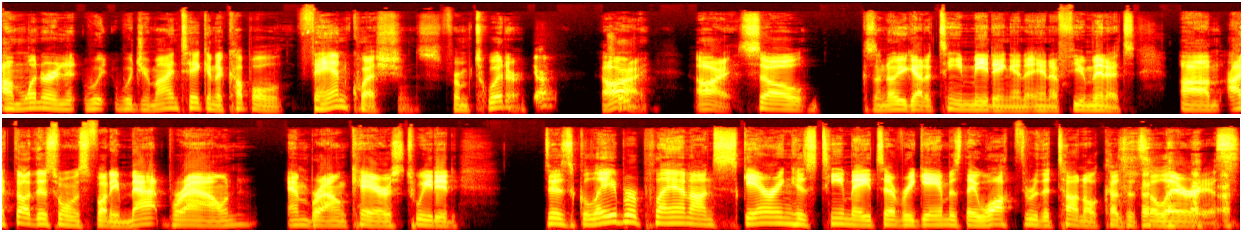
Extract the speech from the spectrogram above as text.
am wondering, w- would you mind taking a couple fan questions from Twitter? Yeah. All sure. right, all right. So, because I know you got a team meeting in in a few minutes. Um, I thought this one was funny. Matt Brown, M Brown cares, tweeted. Does Gleyber plan on scaring his teammates every game as they walk through the tunnel because it's hilarious?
